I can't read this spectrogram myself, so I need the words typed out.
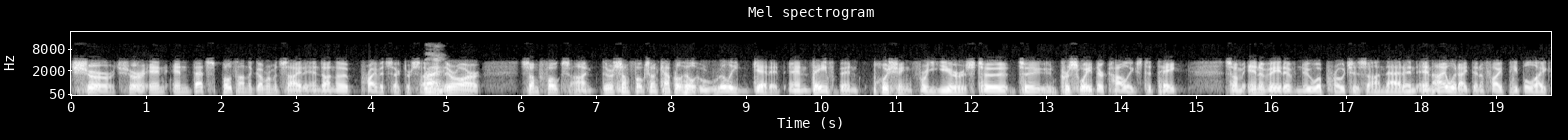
Sure, sure, and and that's both on the government side and on the private sector side. Right. And there are some folks on there are some folks on Capitol Hill who really get it, and they've been pushing for years to to persuade their colleagues to take some innovative new approaches on that. And and I would identify people like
